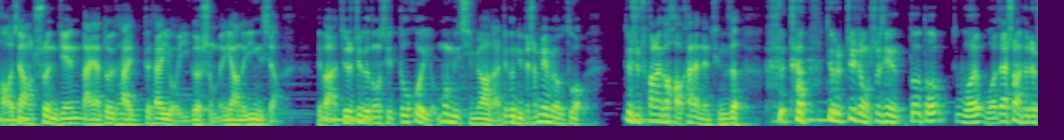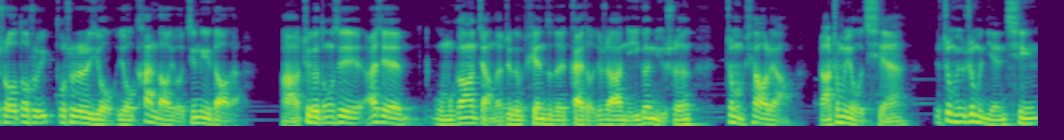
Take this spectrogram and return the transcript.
好像瞬间大家对她对她有一个什么样的印象，对吧？就是这个东西都会有莫名其妙的，这个女的什么也没有做。就是穿了个好看的短裙子，就是这种事情都都我我在上学的时候都是都是有有看到有经历到的啊，这个东西，而且我们刚刚讲的这个片子的开头就是啊，你一个女生这么漂亮，然后这么有钱，这么又这么年轻，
